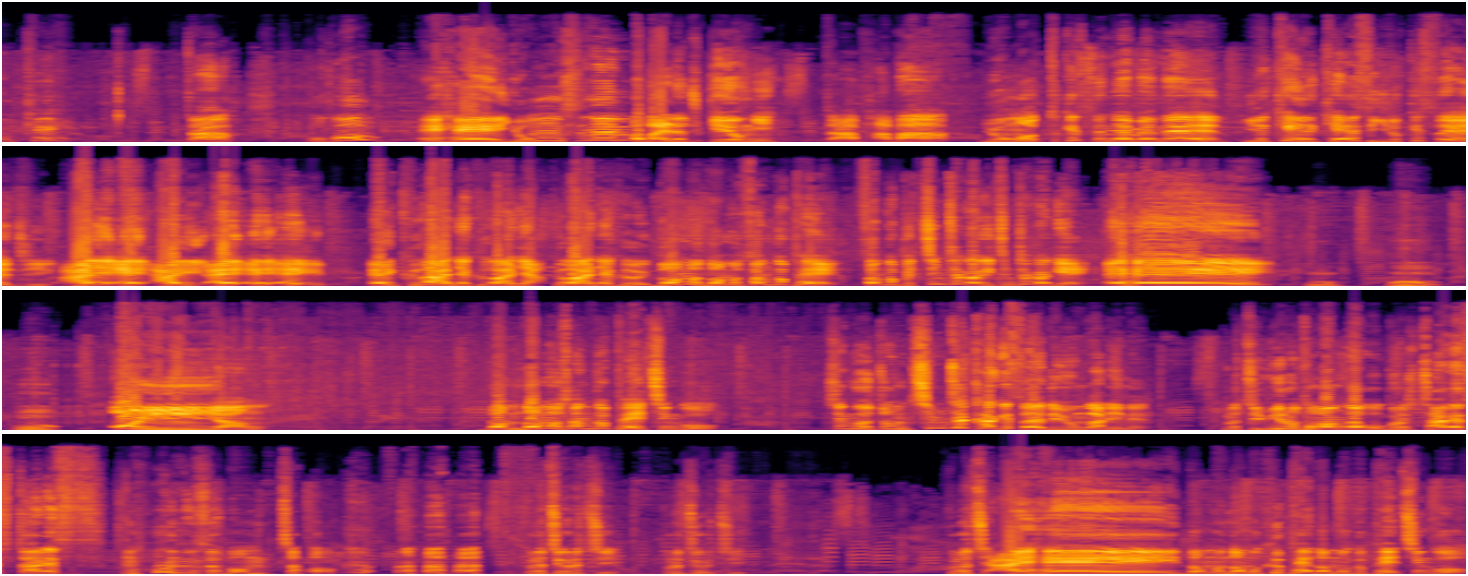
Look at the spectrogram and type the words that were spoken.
오케이. 자 오고? 에헤 용 쓰는 법 알려줄게 형이 자 봐봐. 용 어떻게 쓰냐면은 이렇게 이렇게 해서 이렇게 써야지. 아이 에이 아이 에이 에이 에이. 에이 그거 아니야 그거 아니야 그거 아니야. 그 너무 너무 성급해. 성급해. 침착하게 침착하게. 에헤이. 우우우. 어이양. 너무 너무 성급해 친구. 친구 좀 침착하게 써야 돼 용가리는. 그렇지 위로 도망가고. 그렇지 잘했어 잘했어. 혼수 멈춰. 그렇지 그렇지. 그렇지 그렇지. 그렇지 아헤이. 너무 너무 급해 너무 급해 친구.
